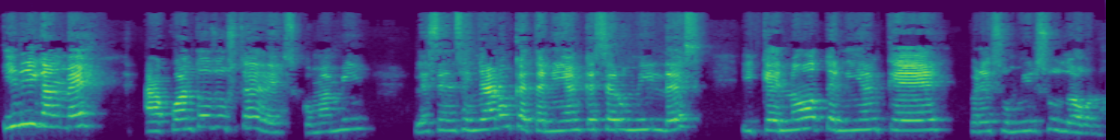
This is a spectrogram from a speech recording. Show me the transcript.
y díganme a cuántos de ustedes, como a mí, les enseñaron que tenían que ser humildes y que no tenían que presumir sus logros,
